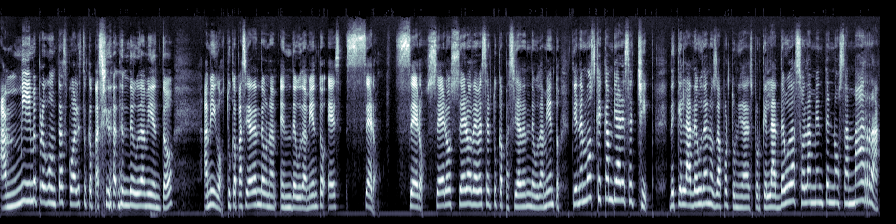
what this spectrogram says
a mí me preguntas cuál es tu capacidad de endeudamiento. Amigo, tu capacidad de endeudamiento es cero. Cero, cero, cero debe ser tu capacidad de endeudamiento. Tenemos que cambiar ese chip de que la deuda nos da oportunidades, porque la deuda solamente nos amarra.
